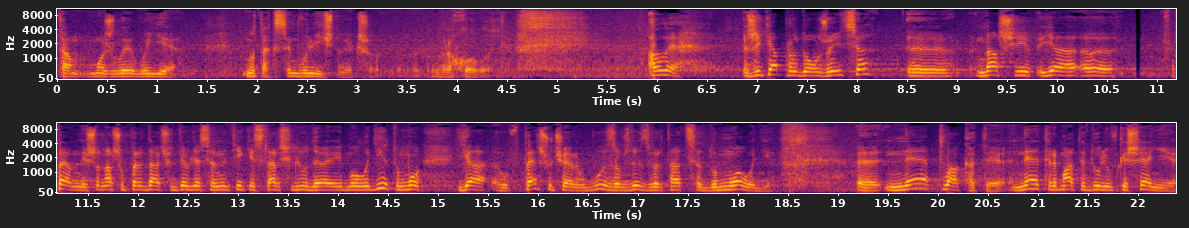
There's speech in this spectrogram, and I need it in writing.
там можливо є. Ну так символічно, якщо враховувати. Але життя продовжується. Е, наші, я е, впевнений, що нашу передачу дивляться не тільки старші люди, а й молоді. Тому я в першу чергу буду завжди звертатися до молоді. Е, не плакати, не тримати дулю в кишені.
